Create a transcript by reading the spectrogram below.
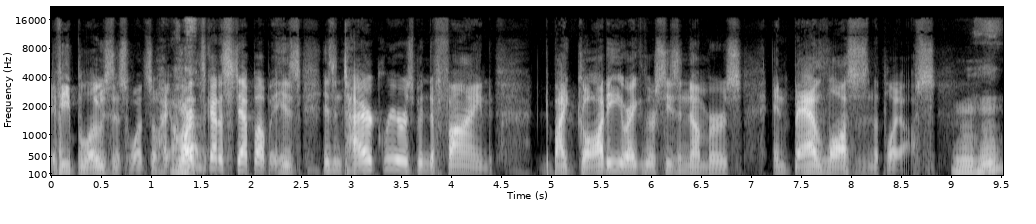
if he blows this one. So Harden's got to step up. His his entire career has been defined by gaudy regular season numbers and bad losses in the playoffs. Mm-hmm.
